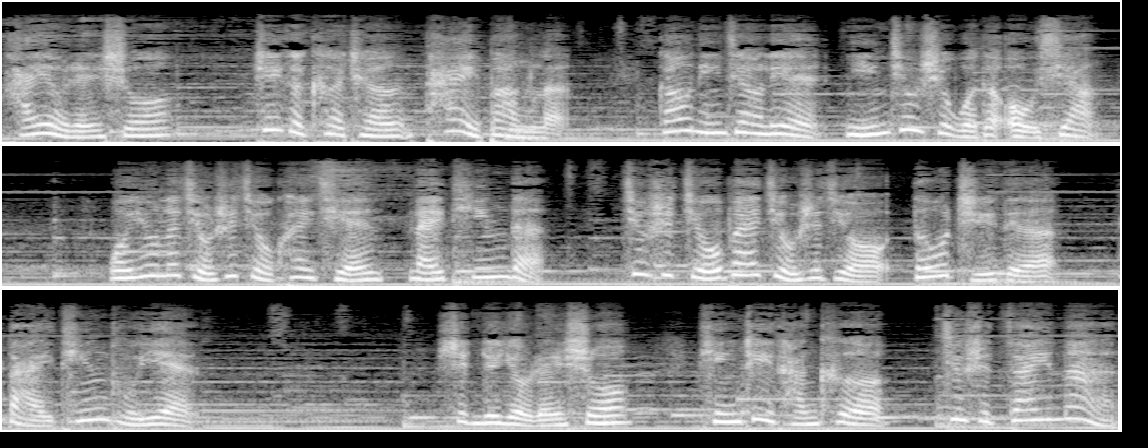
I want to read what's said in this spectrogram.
还有人说：“这个课程太棒了。”高宁教练，您就是我的偶像，我用了九十九块钱来听的，就是九百九十九都值得，百听不厌。甚至有人说，听这堂课就是灾难，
